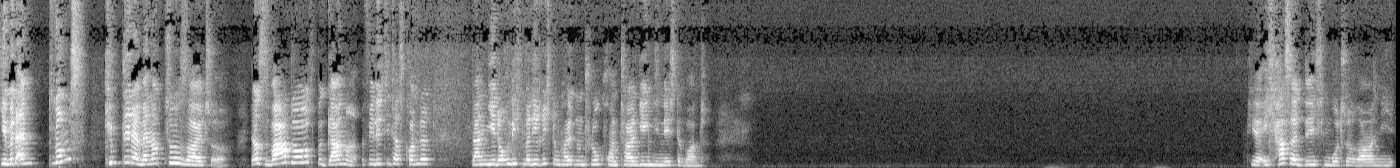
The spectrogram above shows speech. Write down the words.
Hier mit einem Plumps kippte der Männer zur Seite. Das war doch, begann. Felicitas konnte dann jedoch nicht mehr die Richtung halten und flog frontal gegen die nächste Wand. Hier, ich hasse dich, Mutter Rani.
